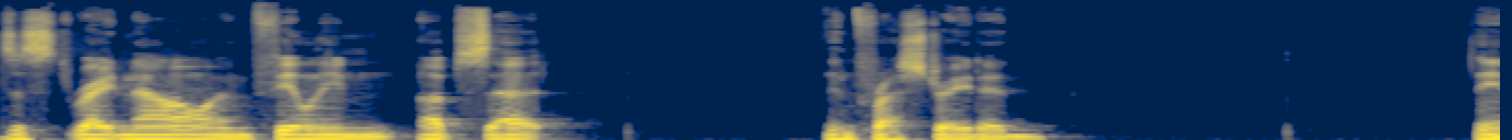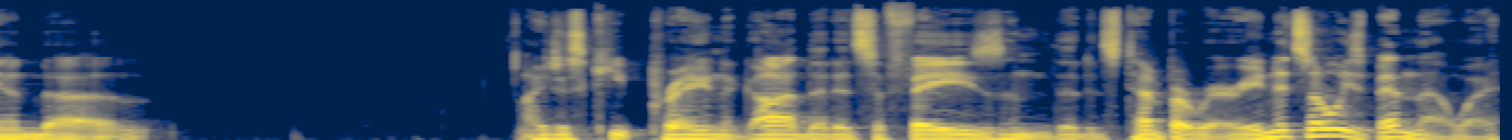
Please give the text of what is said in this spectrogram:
Just right now, I'm feeling upset and frustrated and uh, I just keep praying to God that it's a phase and that it's temporary. And it's always been that way.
